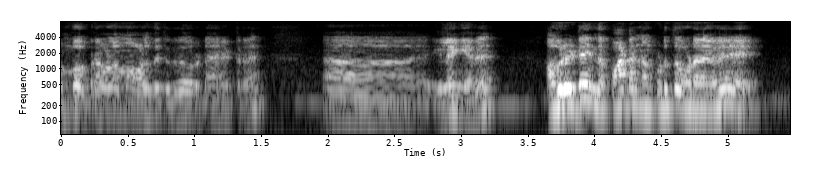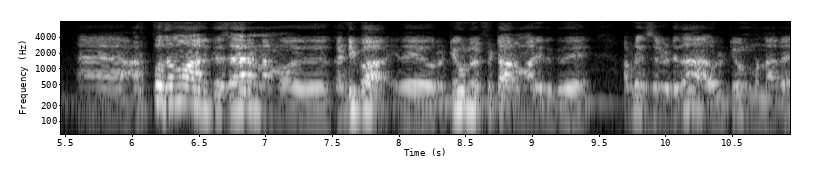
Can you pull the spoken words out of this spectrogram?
ரொம்ப பிரபலமா வளர்ந்துட்டு இருக்கிற ஒரு டைரக்டர் இளைஞர். அவர்கிட்ட இந்த பாட்டை நான் கொடுத்த உடனே அற்புதமா இருக்கு சார். நம்ம கண்டிப்பா இது ஒரு டியூன்ல ஃபிட் ஆகிற மாதிரி இருக்குது அப்படின்னு சொல்லிட்டு தான் அவர் டியூன் பண்ணாரு.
